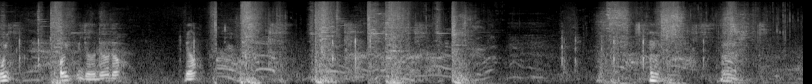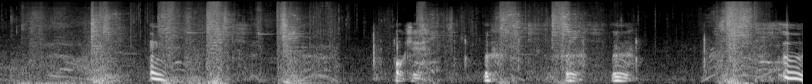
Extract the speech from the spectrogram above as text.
อุ้ยเอ้ยเดี๋ยวเดี๋ยวเดี๋ยวเดี๋ยวอืมอืมอืมโอเคเออเออเออเออ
